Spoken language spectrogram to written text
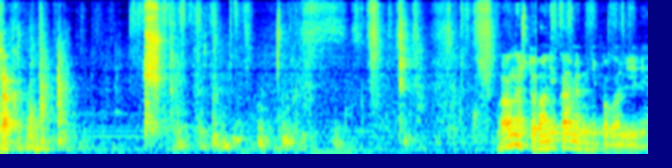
Так. Главное, чтобы они камеру не повалили.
